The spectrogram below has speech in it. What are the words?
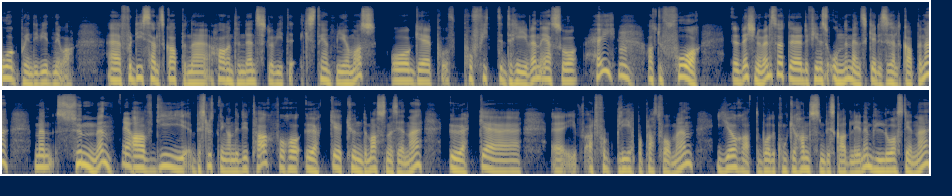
og på individnivå. Eh, fordi selskapene har en tendens til å vite ekstremt mye om oss, og eh, profittdriven er så høy Mm. at du får det er ikke nødvendigvis at det, det finnes onde mennesker i disse selskapene, men summen Ja. av de beslutningene de tar for å øke kundemassene sine, øke eh, at folk blir på plattformen, gjør at både konkurransen blir skadelig, den blir låst inne,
